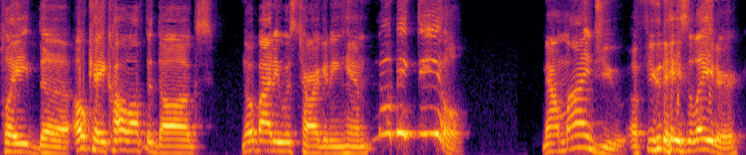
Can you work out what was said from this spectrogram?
played the okay, call off the dogs. Nobody was targeting him. No big deal. Now, mind you, a few days later,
